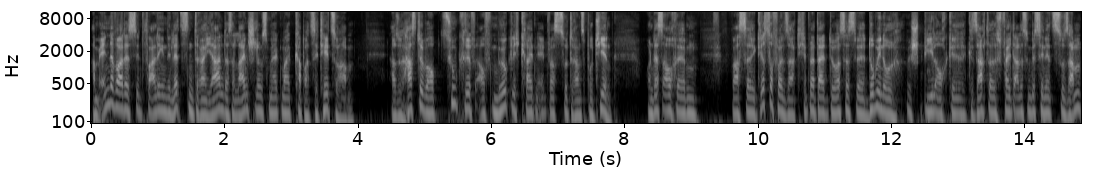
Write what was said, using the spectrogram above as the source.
am Ende war das in, vor allen Dingen in den letzten drei Jahren das Alleinstellungsmerkmal, Kapazität zu haben. Also hast du überhaupt Zugriff auf Möglichkeiten, etwas zu transportieren? Und das auch, ähm, was äh, Christoph vorhin sagt, ich habe ja, du hast das äh, Domino-Spiel auch ge gesagt, das fällt alles ein bisschen jetzt zusammen.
